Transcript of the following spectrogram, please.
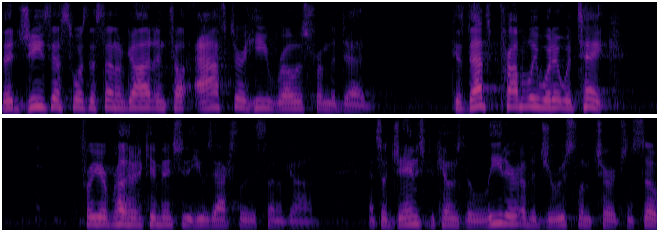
that Jesus was the Son of God until after he rose from the dead. Because that's probably what it would take for your brother to convince you that he was actually the Son of God. And so James becomes the leader of the Jerusalem church. And so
